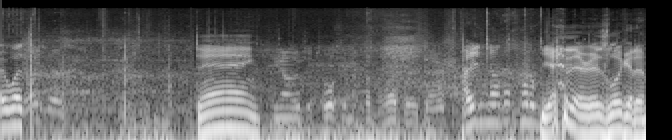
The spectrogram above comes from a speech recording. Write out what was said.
It was. Dang. You know, there's a tool sitting up on the ledge right there. I didn't know that's what it was. Yeah, there is. Look at him.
